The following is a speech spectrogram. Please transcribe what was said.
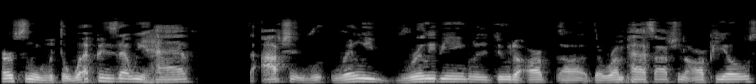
personally with the weapons that we have, the option really, really being able to do the R, uh, the run pass option, the RPOs.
